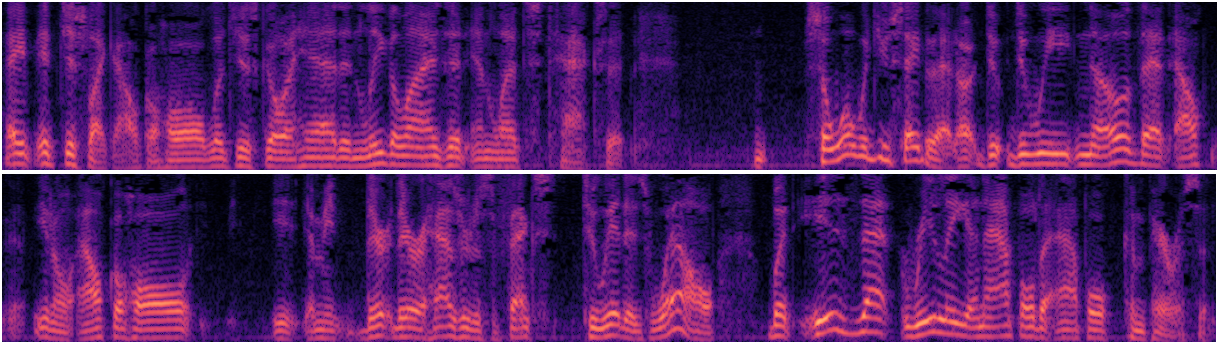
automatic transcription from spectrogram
hey, it's just like alcohol. Let's just go ahead and legalize it and let's tax it. So, what would you say to that? Uh, do, do we know that al- you know alcohol? I mean, there there are hazardous effects to it as well. But is that really an apple to apple comparison?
